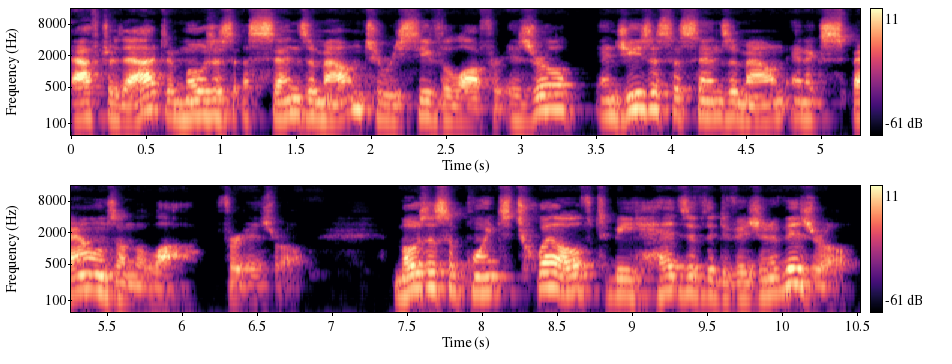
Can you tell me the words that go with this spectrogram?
after that, Moses ascends a mountain to receive the law for Israel, and Jesus ascends a mountain and expounds on the law for Israel. Moses appoints 12 to be heads of the division of Israel.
